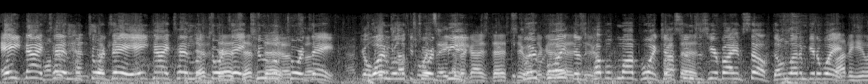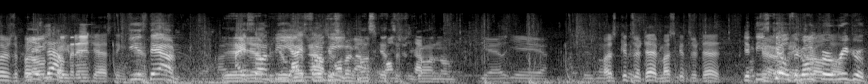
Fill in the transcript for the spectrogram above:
Eight, nine, ten, look towards A. Eight, nine, ten, look towards A. Two, look towards A. One, we're looking towards B. Clear point, there's a couple of them on point. Jocelyn's is here by himself. Don't let him get away. A lot of healers above. He is down. Yeah, ice yeah, on B, ice on B. Muskets are going on. Yeah, yeah, yeah. Muskets are dead, muskets are dead. Get these kills, they're going for a regroup.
